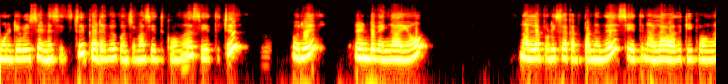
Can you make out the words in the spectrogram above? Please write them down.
மூணு டேபிள்ஸ் எண்ணெய் சேர்த்துட்டு கடுகு கொஞ்சமாக சேர்த்துக்கோங்க. சேர்த்துட்டு ஒரு ரெண்டு வெங்காயம் நல்லா பொடிசாக கட் பண்ணுது. சேர்த்து நல்லா வதக்கிக்கோங்க.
